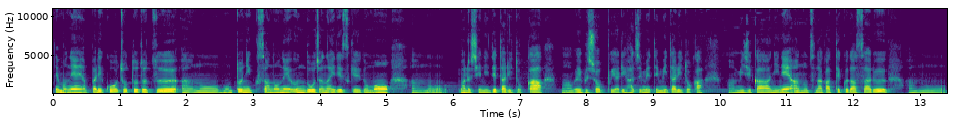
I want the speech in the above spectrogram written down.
でもねやっぱりこうちょっとずつあの本当に草の根運動じゃないですけれどもあのマルシェに出たりとか、まあ、ウェブショップやり始めてみたりとか、まあ、身近にねあのつながってくださるあの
